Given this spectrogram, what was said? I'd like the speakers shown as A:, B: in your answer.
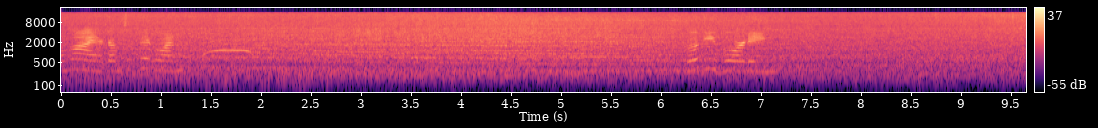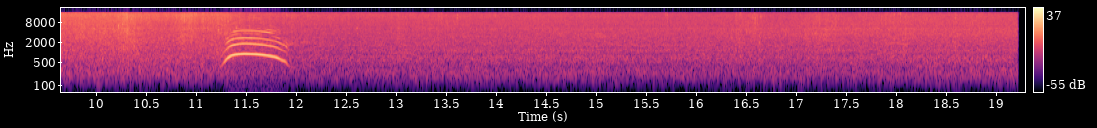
A: Oh my, here comes a big one. Boogie boarding.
